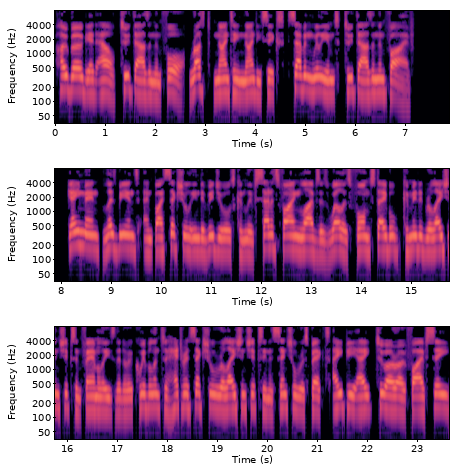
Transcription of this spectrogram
Hoburg et al., 2004, Rust, 1996, Savin Williams, 2005. Gay men, lesbians, and bisexual individuals can live satisfying lives as well as form stable, committed relationships and families that are equivalent to heterosexual relationships in essential respects APA 2005C,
